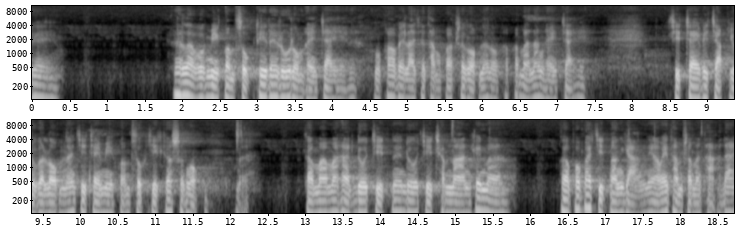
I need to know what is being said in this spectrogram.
เรื่อยๆแล้วเราก็มีความสุขที่ได้รู้ลมหายใจนะหลวงพ่อเวลาจะทำความสงบนะหลวงพ่อก็มานั่งหายใจ จิตใจไปจับอยู่กับลมนะจิตใจมีความสุขจิตก็สงบนะ ต่อมามาหัดดูจิตเนี่ยดูจิตชำนาญขึ้นมาเราพบว่าจิตบางอย่างเนี่ยเอาไว้ทำสมถะได้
